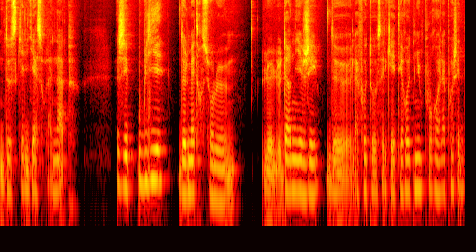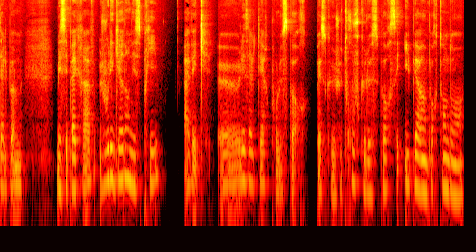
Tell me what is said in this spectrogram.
de ce qu'il y a sur la nappe, j'ai oublié de le mettre sur le, le, dernier G de la photo, celle qui a été retenue pour euh, la pochette d'album. Mais c'est pas grave, je voulais garder en esprit avec euh, les haltères pour le sport. Parce que je trouve que le sport, c'est hyper important dans,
